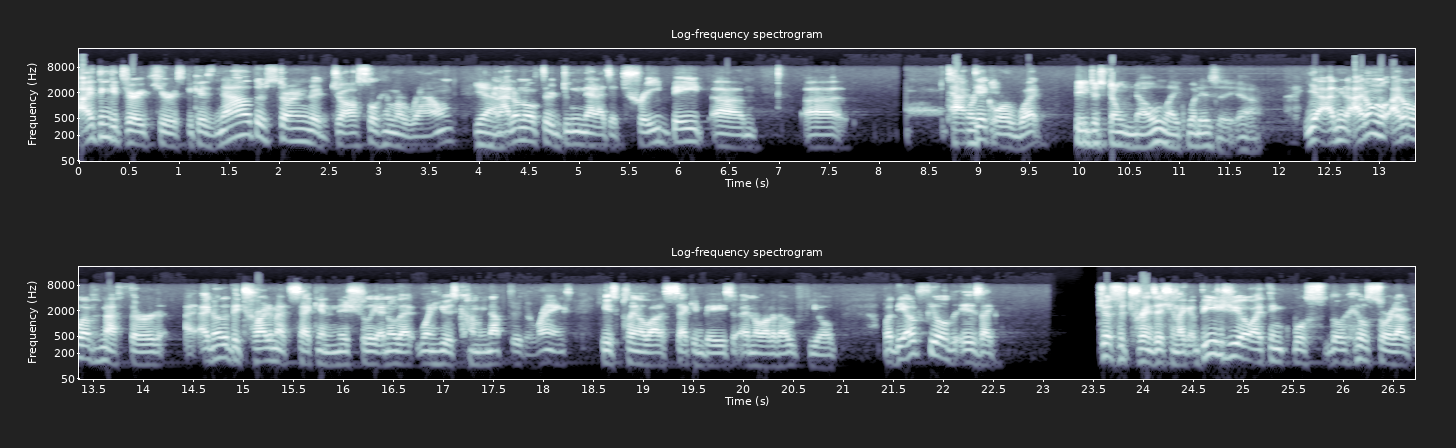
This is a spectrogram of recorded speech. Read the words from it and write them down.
I think it's very curious because now they're starting to jostle him around. Yeah. and I don't know if they're doing that as a trade bait um, uh, tactic or, or what. They just don't know. Like, what is it? Yeah. Yeah, I mean, I don't know. I don't love him at third. I, I, know that they tried him at second initially. I know that when he was coming up through the ranks, he was playing a lot of second base and a lot of outfield. But the outfield is like just a transition. Like a Biggio, I think will he'll sort out.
